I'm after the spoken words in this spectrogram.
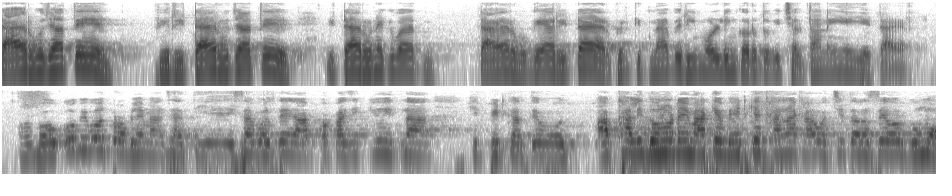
टायर हो जाते हैं, फिर रिटायर हो जाते रिटायर होने के बाद टायर हो गया रिटायर फिर कितना भी रीमोल्डिंग करो तो भी चलता नहीं है ये टायर और बहू को भी बहुत प्रॉब्लम आ जाती है। ऐसा बोलते हैं, आप पापा जी क्यों इतना खिटपिट करते हो? आप खाली दोनों टाइम आके बैठ के खाना खाओ अच्छी तरह से और घूमो।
